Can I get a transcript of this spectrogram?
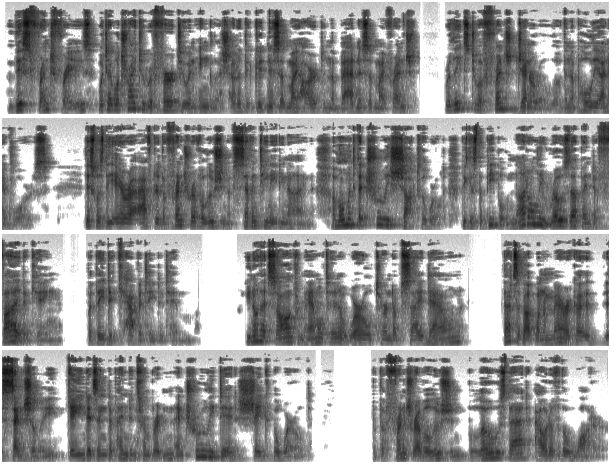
This French phrase, which I will try to refer to in English out of the goodness of my heart and the badness of my French, relates to a French general of the Napoleonic Wars. This was the era after the French Revolution of 1789, a moment that truly shocked the world because the people not only rose up and defied a king, but they decapitated him. You know that song from Hamilton, A World Turned Upside Down? That's about when America essentially gained its independence from Britain and truly did shake the world. But the French Revolution blows that out of the water.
